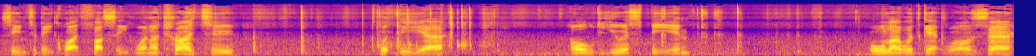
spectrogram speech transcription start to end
seem to be quite fussy. When I tried to put the uh, old USB in all I would get was uh,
